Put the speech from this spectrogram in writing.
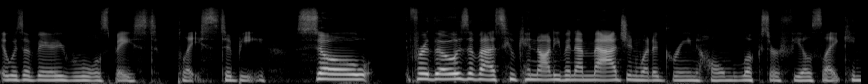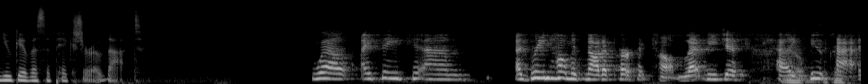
it was a very rules based place to be. So, for those of us who cannot even imagine what a green home looks or feels like, can you give us a picture of that? Well, I think um, a green home is not a perfect home. Let me just tell Yeah, you okay. that.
